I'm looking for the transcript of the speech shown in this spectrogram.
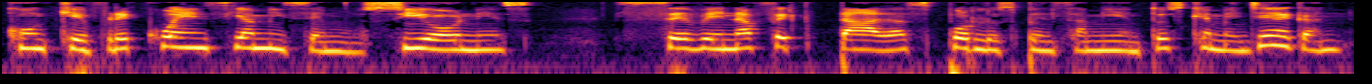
¿Con qué frecuencia mis emociones se ven afectadas por los pensamientos que me llegan?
